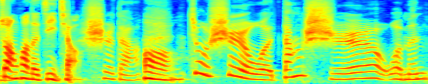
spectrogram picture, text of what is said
状况的技巧。是的，嗯，就是我当时我们。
